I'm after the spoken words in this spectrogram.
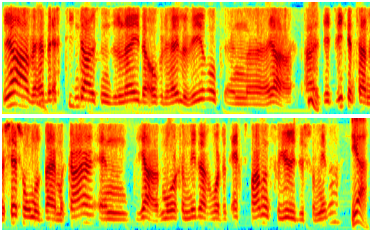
Ja, we hebben echt tienduizenden leden over de hele wereld. En ja, eh, dit weekend zijn er 600 bij elkaar. En ja, morgenmiddag wordt het echt spannend voor jullie dus vanmiddag. Ja,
